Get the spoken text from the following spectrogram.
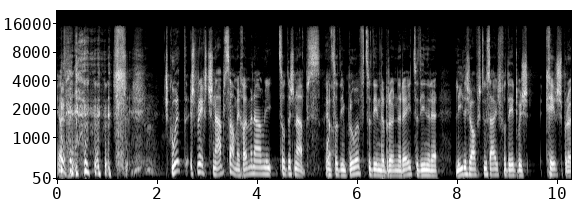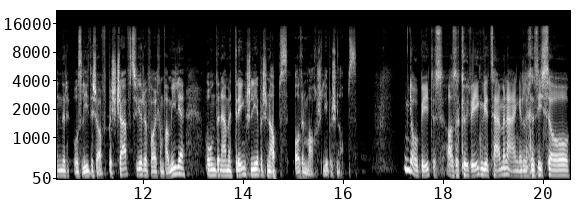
Ja. ist gut, sprichst Schnaps an. Wir kommen nämlich zu den Schnaps Ja. und zu deinem Beruf, zu deiner Brennerei, zu deiner Leidenschaft. Du sagst von dir, du bist Kirschbrenner aus Leidenschaft. Du bist Geschäftsführer von eurem Familienunternehmen. Trinkst du lieber Schnaps oder machst du lieber Schnaps? Ja, beides. Also gehört irgendwie zusammen eigentlich. Es ist so,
